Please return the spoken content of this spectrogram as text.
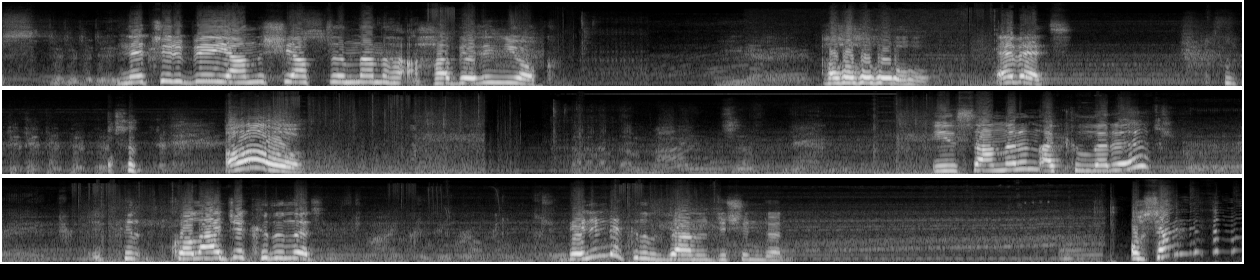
Stupidity. Ne tür bir yanlış yaptığından ha- haberin yok. Oo, evet. Men insanların akılları kır- kolayca kırılır. Benim de kırılacağını düşündün. O sen misin lan?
